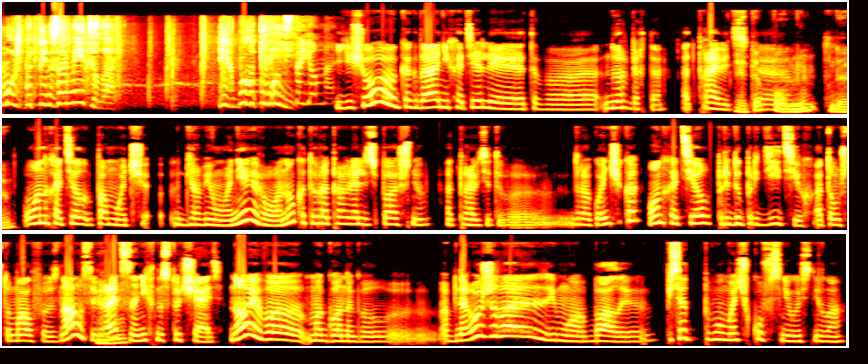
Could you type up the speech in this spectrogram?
Может быть, ты не заметила? Их было три. Еще, когда они хотели этого Норберта отправить... Это э, помню, да. Он хотел помочь Гермионе и Рону, которые отправлялись в башню, отправить этого дракончика. Он хотел предупредить их о том, что Малфой узнал и собирается угу. на них настучать. Но его МакГонагал обнаружила, ему баллы... 50, по-моему, очков с него сняла.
